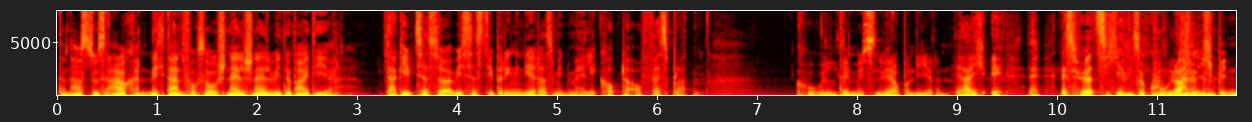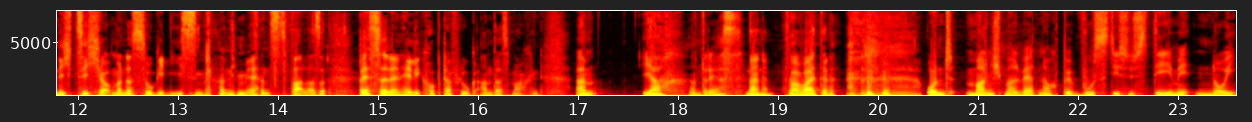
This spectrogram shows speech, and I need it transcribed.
Dann hast du es auch nicht einfach so schnell, schnell wieder bei dir. Da gibt es ja Services, die bringen dir das mit dem Helikopter auf Festplatten. Cool, den müssen wir abonnieren. Ja, ich, ich, es hört sich eben so cool an. Ich bin nicht sicher, ob man das so genießen kann im Ernstfall. Also besser den Helikopterflug anders machen. Ähm, ja, Andreas. Nein, nein, fahr weiter. und manchmal werden auch bewusst die Systeme neu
